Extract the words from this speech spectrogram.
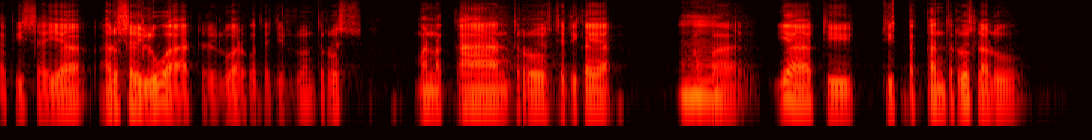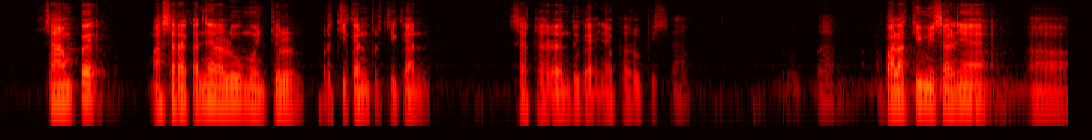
nggak bisa. Ya harus dari luar dari luar kota Cirebon terus menekan terus. Jadi kayak Mhm. apa ya di ditekan terus lalu sampai masyarakatnya lalu muncul percikan-percikan kesadaran itu kayaknya baru bisa berubah. Apalagi misalnya eh,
